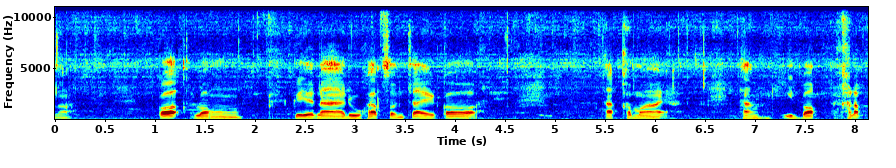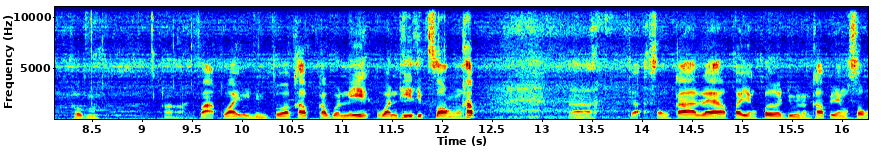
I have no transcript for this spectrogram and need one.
เนาะก็ลองพิจารณาดูครับสนใจก็ ทักเข้ามาทางอินบ็อกครับผมฝากไว้อีกหนึ่งตัวครับ กับวันนี้วันที่ 12 ครับจะสงการแล้วก็ยังเปิดอยู่นะครับ ยังส่ง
